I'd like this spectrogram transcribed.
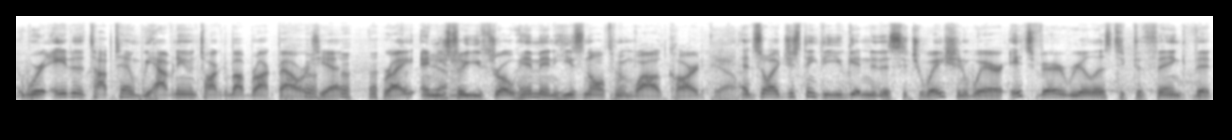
We're at eight of the top ten. We haven't even talked about Brock Bowers yet, right? And yeah. so you throw him in. He's an ultimate wild card. Yeah. And so I just think that you get into this situation where it's very realistic to think that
